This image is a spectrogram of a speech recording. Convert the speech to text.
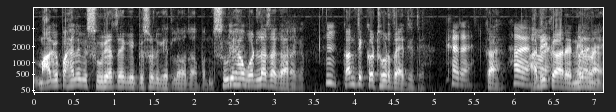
मागे पाहिलं की सूर्याचा एक एपिसोड घेतला होता आपण. सूर्य हा वडिलाचा कारक आहे. कारण ते कठोरता आहे तिथे. काय? अधिकार आहे. निर्णय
